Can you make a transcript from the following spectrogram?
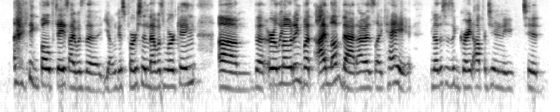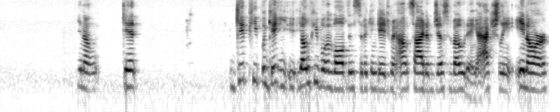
I think both days I was the youngest person that was working um, the early voting, but I love that. I was like, hey, you know, this is a great opportunity to, you know, get get people get young people involved in civic engagement outside of just voting actually in our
